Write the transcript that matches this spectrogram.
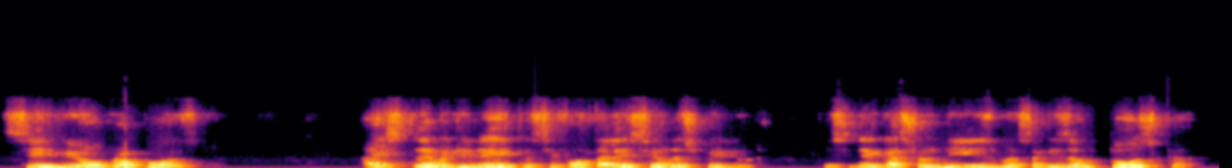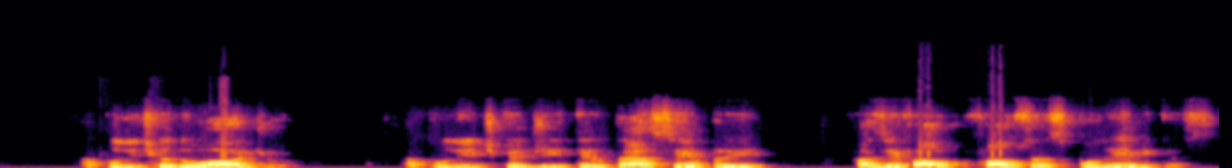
serviu a um propósito. A extrema-direita se fortaleceu nesse período. Esse negacionismo, essa visão tosca, a política do ódio, a política de tentar sempre fazer fal falsas polêmicas,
